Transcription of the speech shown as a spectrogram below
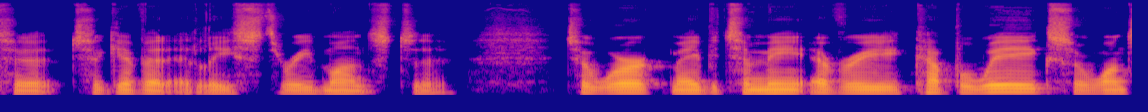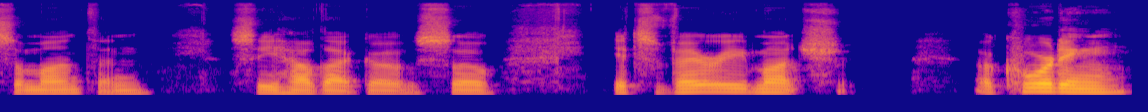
to to give it at least three months to to work, maybe to meet every couple weeks or once a month and see how that goes. So it's very much according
